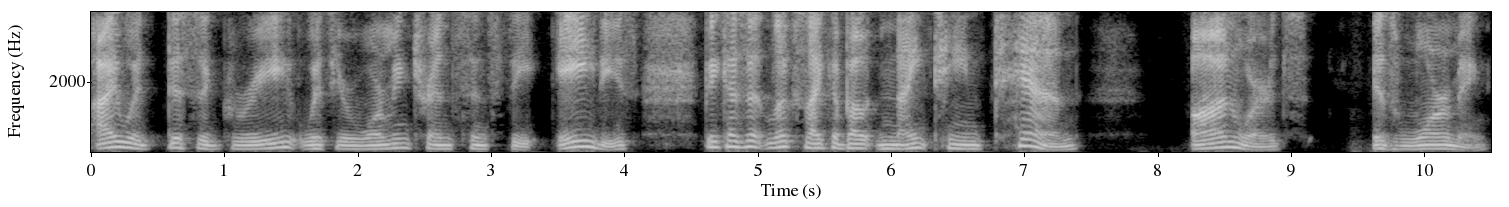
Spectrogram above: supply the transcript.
I would disagree with your warming trend since the 80s because it looks like about 1910 onwards is warming.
